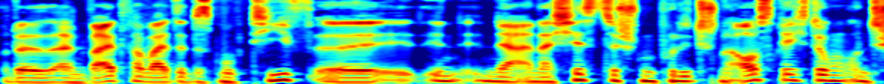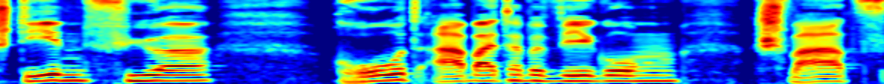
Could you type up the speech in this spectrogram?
oder ein weit verweitetes Motiv äh, in, in der anarchistischen politischen Ausrichtung und stehen für Rot Arbeiterbewegung, Schwarz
